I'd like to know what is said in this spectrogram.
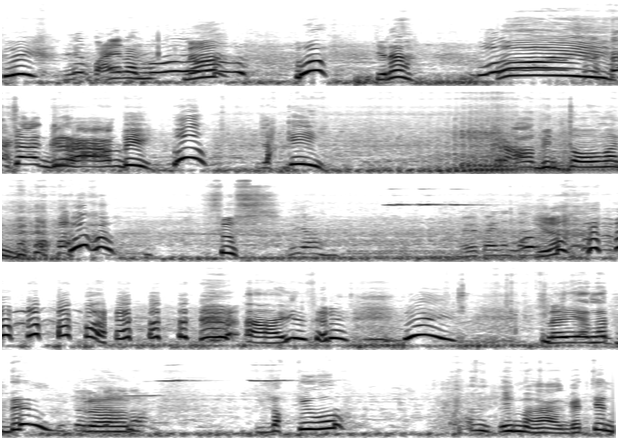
Uy, Viral mo. na. Woo! Yan na. Uy! Sa grabe! Woo! Laki! Woo! Sus! May Yeah. Ayos, ano? Uy! Naiangat din. Grabe. Laki oh. Ay, ay, mga agat yan.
